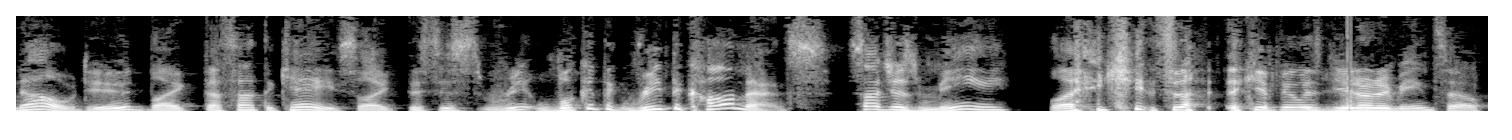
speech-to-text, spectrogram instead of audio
no, dude, like that's not the case. Like this is re- look at the read the comments. It's not just me. Like it's not like if it was, you know what I mean. So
